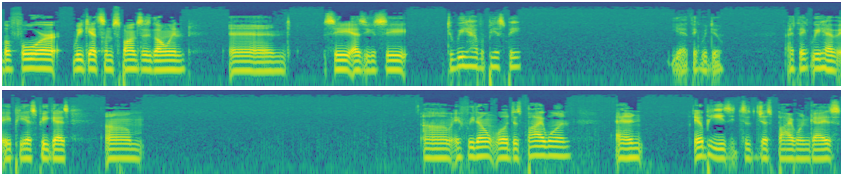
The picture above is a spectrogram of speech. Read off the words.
before we get some sponsors going. And see, as you can see, do we have a PSP? Yeah, I think we do. I think we have a PSP, guys. Um, um, if we don't, we'll just buy one and it'll be easy to just buy one, guys.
